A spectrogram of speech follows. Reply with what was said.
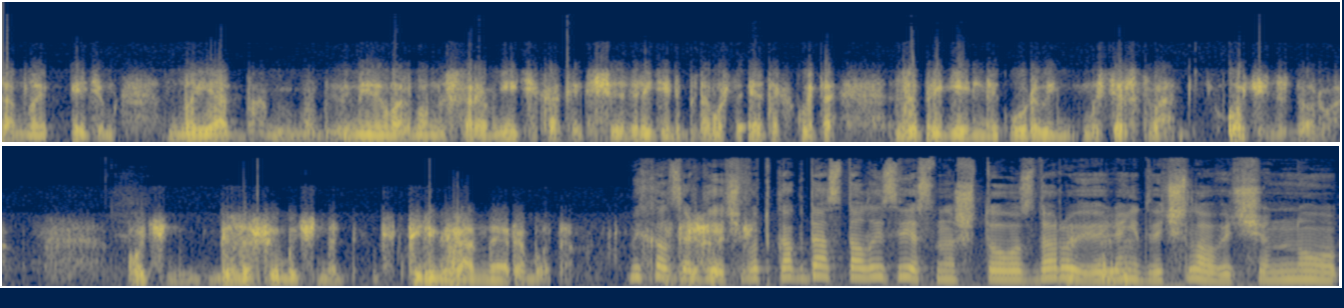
со мной этим, но я имею возможность сравнить, как это все зрители, потому что это какой-то запредельный уровень мастерства. Очень здорово. Очень безошибочно, филигранная работа. Михаил Сергеевич, вот когда стало известно, что здоровье Леонида Вячеславовича, ну,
